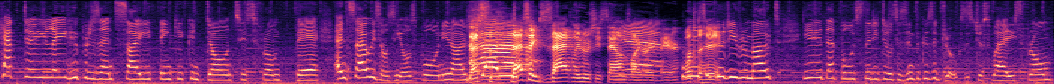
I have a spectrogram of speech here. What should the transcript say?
Cat Deeley, who presents So You Think You Can Dance, is from there, and so is Ozzy Osbourne, you know. That's so- that's exactly who she sounds like right there. What the Where's he heck? bloody remote? Yeah, that voice that he does isn't because of drugs, it's just where he's from.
